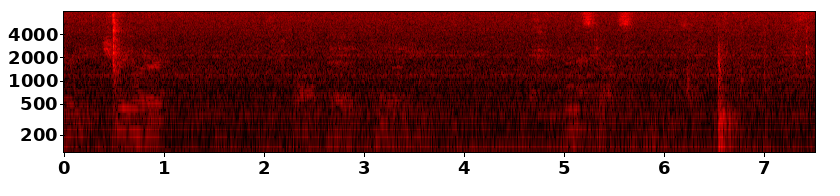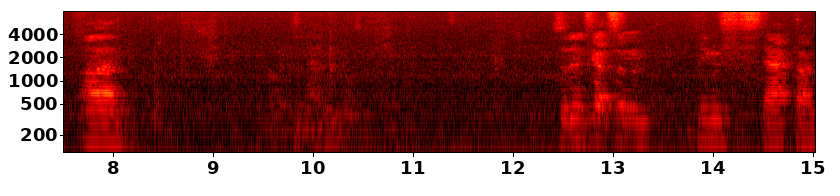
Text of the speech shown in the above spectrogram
carrying a trailer, flatbed thing. It's got something. Um, oh, it doesn't have any wheels. So then it's got some things stacked on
